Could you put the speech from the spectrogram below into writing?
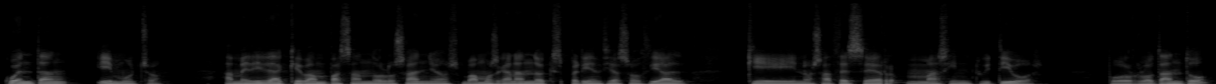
cuentan y mucho a medida que van pasando los años, vamos ganando experiencia social que nos hace ser más intuitivos. Por lo tanto,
